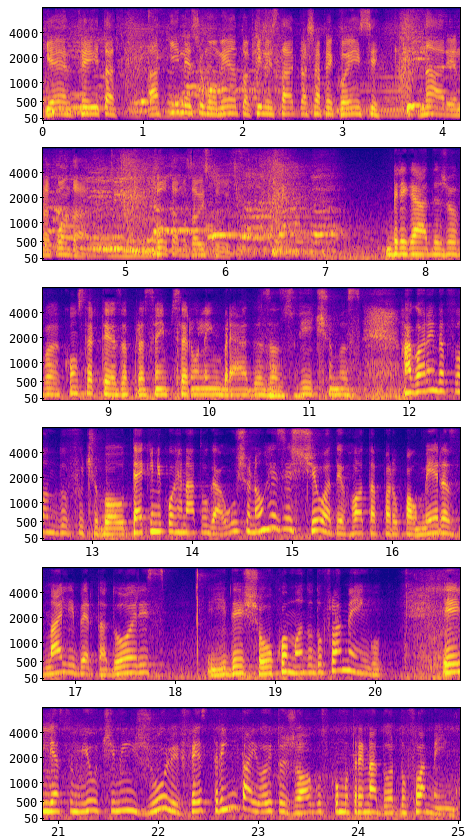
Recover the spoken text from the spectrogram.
que é feita aqui neste momento, aqui no estádio da Chapecoense, na Arena Condá. Voltamos ao estúdio. Obrigada, Jova. Com certeza, para sempre serão lembradas as vítimas. Agora, ainda falando do futebol, o técnico Renato Gaúcho não resistiu à derrota para o Palmeiras na Libertadores e deixou o comando do Flamengo. Ele assumiu o time em julho e fez 38 jogos como treinador do Flamengo.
